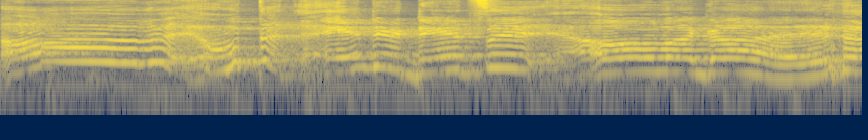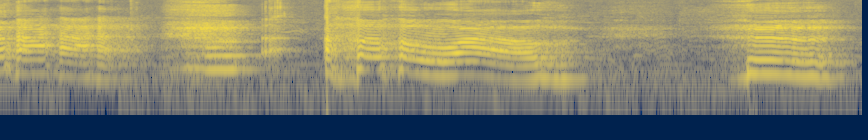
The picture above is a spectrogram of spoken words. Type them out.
Oh, what the, and they're dancing. Oh my god. oh wow.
